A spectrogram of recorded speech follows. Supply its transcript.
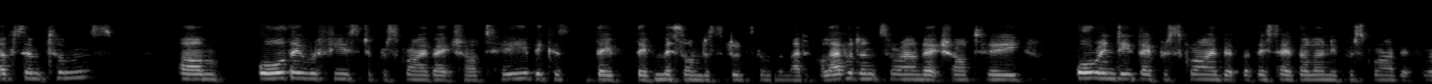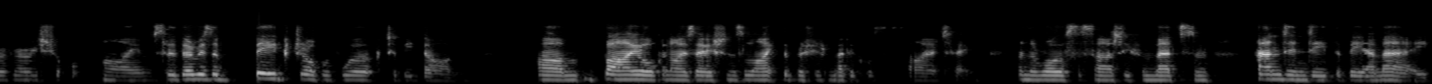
of symptoms, um, or they refuse to prescribe HRT because they've, they've misunderstood some of the medical evidence around HRT, or indeed they prescribe it, but they say they'll only prescribe it for a very short time. So there is a big job of work to be done um, by organisations like the British Medical Society and the Royal Society for Medicine, and indeed the BMA,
